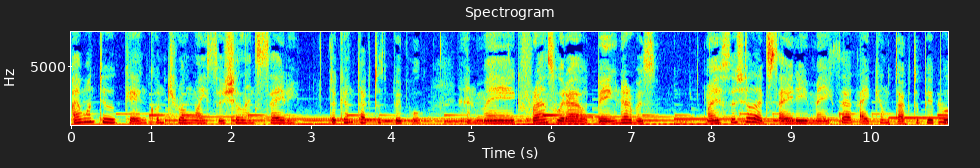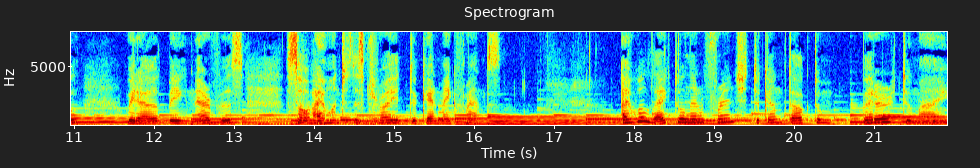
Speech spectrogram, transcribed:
I want to can control my social anxiety, to contact with people and make friends without being nervous. My social anxiety makes that I can talk to people without being nervous, so I want to destroy it to can make friends. I would like to learn French to can talk to better to my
